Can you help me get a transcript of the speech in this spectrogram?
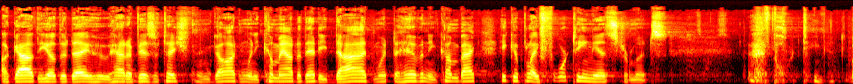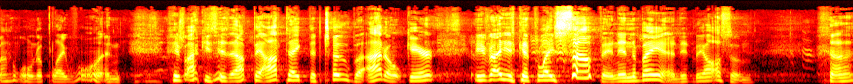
a guy the other day who had a visitation from God, and when he come out of that, he died and went to heaven and come back. He could play 14 instruments. 14. I want to play one. If I could just, I'll, take the tuba. I don't care. If I just could play something in the band, it'd be awesome. Huh?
